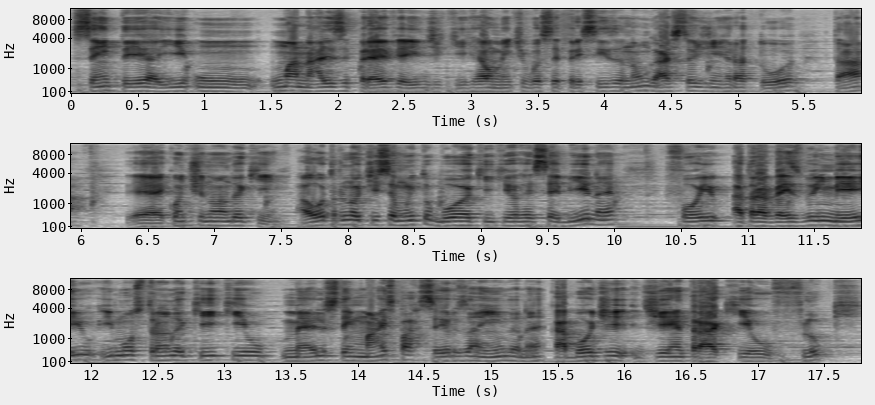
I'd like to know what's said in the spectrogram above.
sem ter aí um, uma análise prévia aí de que realmente você precisa, não gaste seu dinheiro à toa, tá? É, continuando aqui, a outra notícia muito boa aqui que eu recebi, né, foi através do e-mail e mostrando aqui que o Melios tem mais parceiros ainda, né? Acabou de, de entrar aqui o Fluke,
